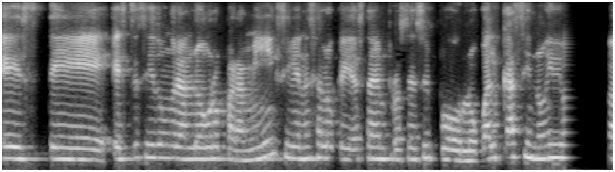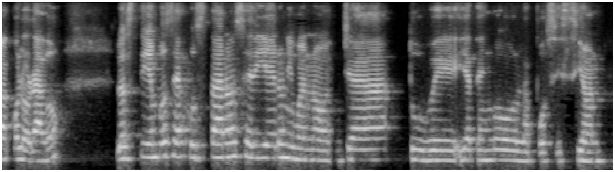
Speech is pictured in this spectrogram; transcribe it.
Este, este ha sido un gran logro para mí, si bien es algo que ya está en proceso y por lo cual casi no iba a Colorado. Los tiempos se ajustaron, se dieron y bueno, ya tuve, ya tengo la posición.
